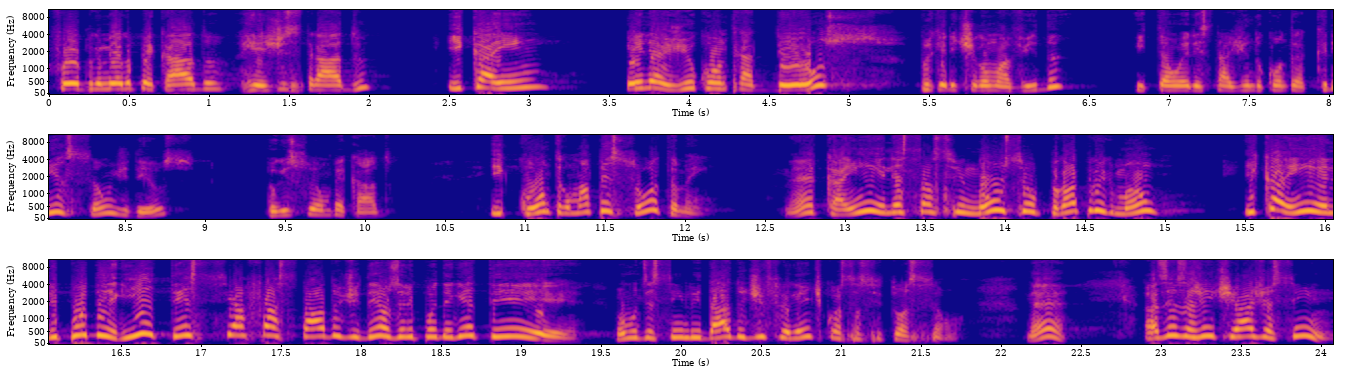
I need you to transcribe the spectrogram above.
Foi o primeiro pecado registrado. E Caim, ele agiu contra Deus, porque ele tirou uma vida. Então ele está agindo contra a criação de Deus. Por isso é um pecado. E contra uma pessoa também. Né? Caim, ele assassinou o seu próprio irmão. E Caim, ele poderia ter se afastado de Deus, ele poderia ter, vamos dizer assim, lidado diferente com essa situação. Né? Às vezes a gente age assim,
